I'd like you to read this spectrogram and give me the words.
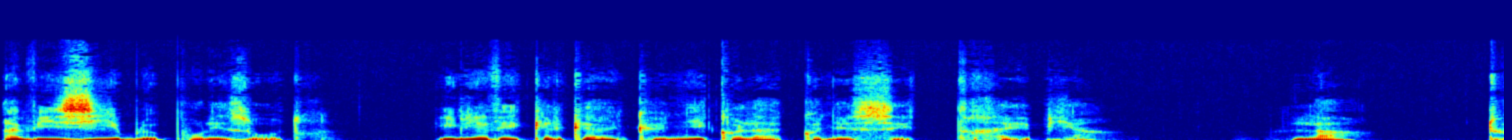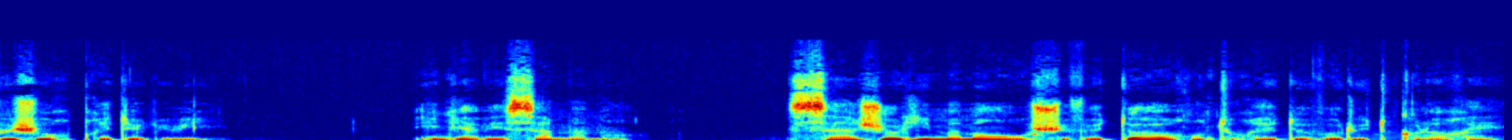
invisibles pour les autres, il y avait quelqu'un que Nicolas connaissait très bien. Là, toujours près de lui, il y avait sa maman, sa jolie maman aux cheveux d'or entourés de volutes colorées.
